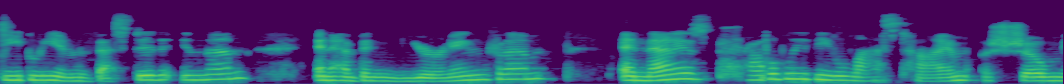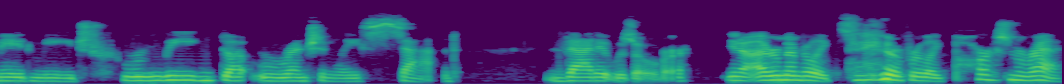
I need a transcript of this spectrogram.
deeply invested in them and have been yearning for them. And that is probably the last time a show made me truly gut wrenchingly sad that it was over you know, I remember like sitting there for like Parks and Rec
